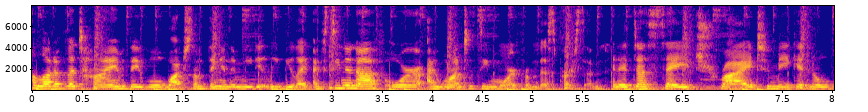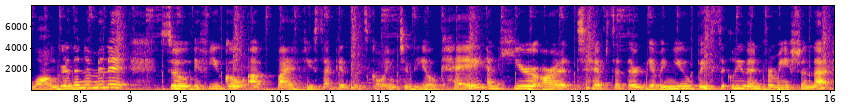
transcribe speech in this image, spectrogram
a lot of the time they will watch something and immediately be like, I've seen enough or I want to see more from this person. And it does say try to make it no longer than a minute. So if you go up by a few seconds, it's going to be okay. And here are tips that they're giving you, basically the information that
